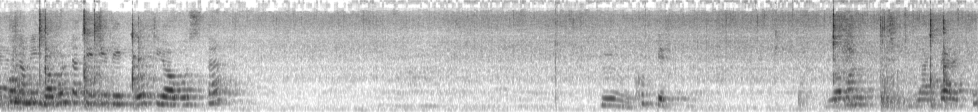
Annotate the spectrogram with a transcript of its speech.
এখন আমি লবণটা কেটে দেখব কি অবস্থা। হুম, খুব টেস্ট। লবণ লাগবে আর একটু।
